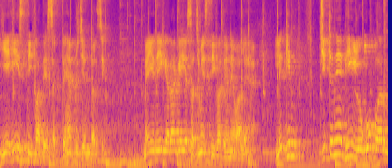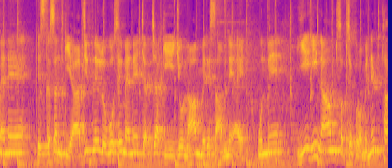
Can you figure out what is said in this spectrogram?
ये ही इस्तीफ़ा दे सकते हैं ब्रजेंद्र सिंह। मैं ये नहीं कह रहा कि ये सच में इस्तीफ़ा देने वाले हैं, लेकिन जितने भी लोगों पर मैंने डिस्कशन किया, जितने लोगों से मैंने चर्चा की, जो नाम मेरे सामने आए, उनमें ये ही नाम सबसे प्रोमिनेंट था,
